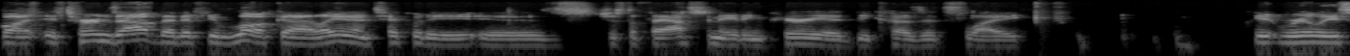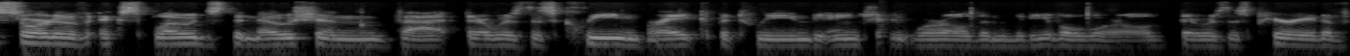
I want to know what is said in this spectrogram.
but it turns out that if you look uh, late antiquity is just a fascinating period because it's like it really sort of explodes the notion that there was this clean break between the ancient world and the medieval world. There was this period of,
